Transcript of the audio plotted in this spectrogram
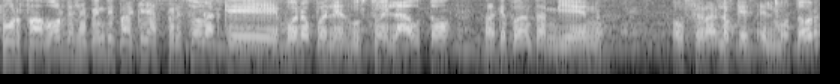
Por favor, de repente para aquellas personas que, bueno, pues les gustó el auto, para que puedan también observar lo que es el motor.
